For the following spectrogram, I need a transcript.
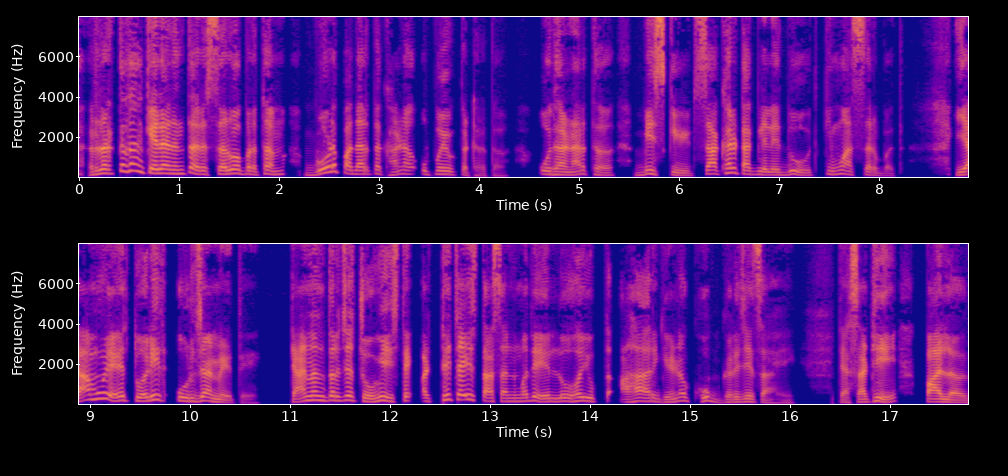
रक्तदान केल्यानंतर सर्वप्रथम गोड पदार्थ खाणं उपयुक्त ठरतं. उदाहरणार्थ बिस्किट साखर टाकलेले दूध किंवा सरबत. यामुळे त्वरित ऊर्जा मिळते. त्यानंतरच्या चोवीस ते अठ्ठेचाळीस तासांमध्ये लोहयुक्त आहार घेणं खूप गरजेचं आहे. त्यासाठी पालक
